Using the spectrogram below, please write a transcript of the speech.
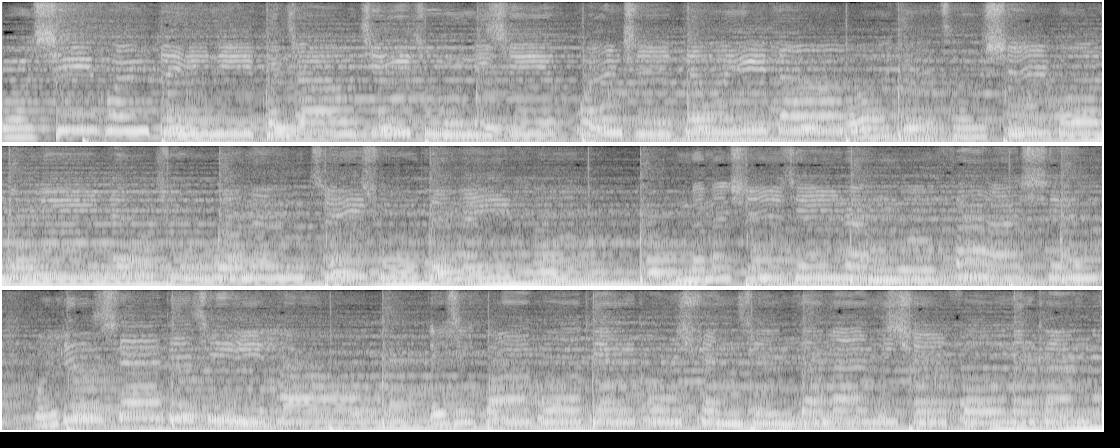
我喜欢对你关照，记住你喜欢吃的味道。我也曾试过努力留住我们最初的美好，慢慢时间能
